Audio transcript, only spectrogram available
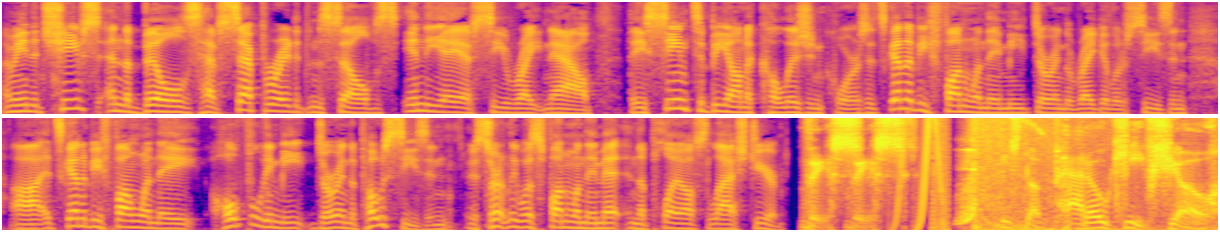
I mean, the Chiefs and the Bills have separated themselves in the AFC right now. They seem to be on a collision course. It's going to be fun when they meet during the regular season. Uh, it's going to be fun when they hopefully meet during the postseason. It certainly was fun when they met in the playoffs last year. This, this is the Pat O'Keefe Show.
